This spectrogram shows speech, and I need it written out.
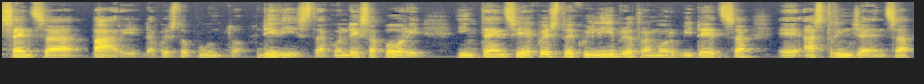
senza pari da questo punto di vista, con dei sapori intensi e questo equilibrio tra morbidezza e astringenza,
